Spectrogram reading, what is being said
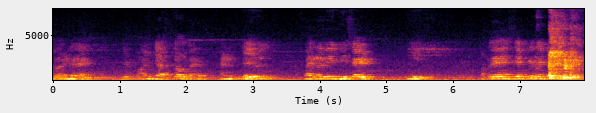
nine ते पॉईंट जास्त होत आहे. And they will finally decide की आपले सेफ्टीसाठी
